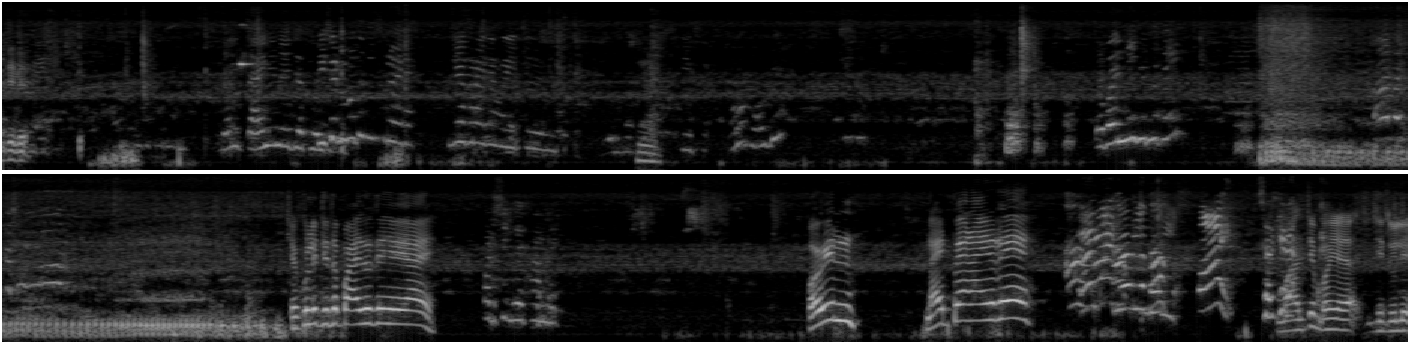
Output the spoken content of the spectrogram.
तिले टी-शर्टमध्ये दुसरं आहे. लेकराच्या वयाची. हम्म. चकुली तिथं पाहिजे होते हे आहे पडशील रे, थांब पवीन नाईट पॅन आहे ना रे मालते भैया दिदुले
